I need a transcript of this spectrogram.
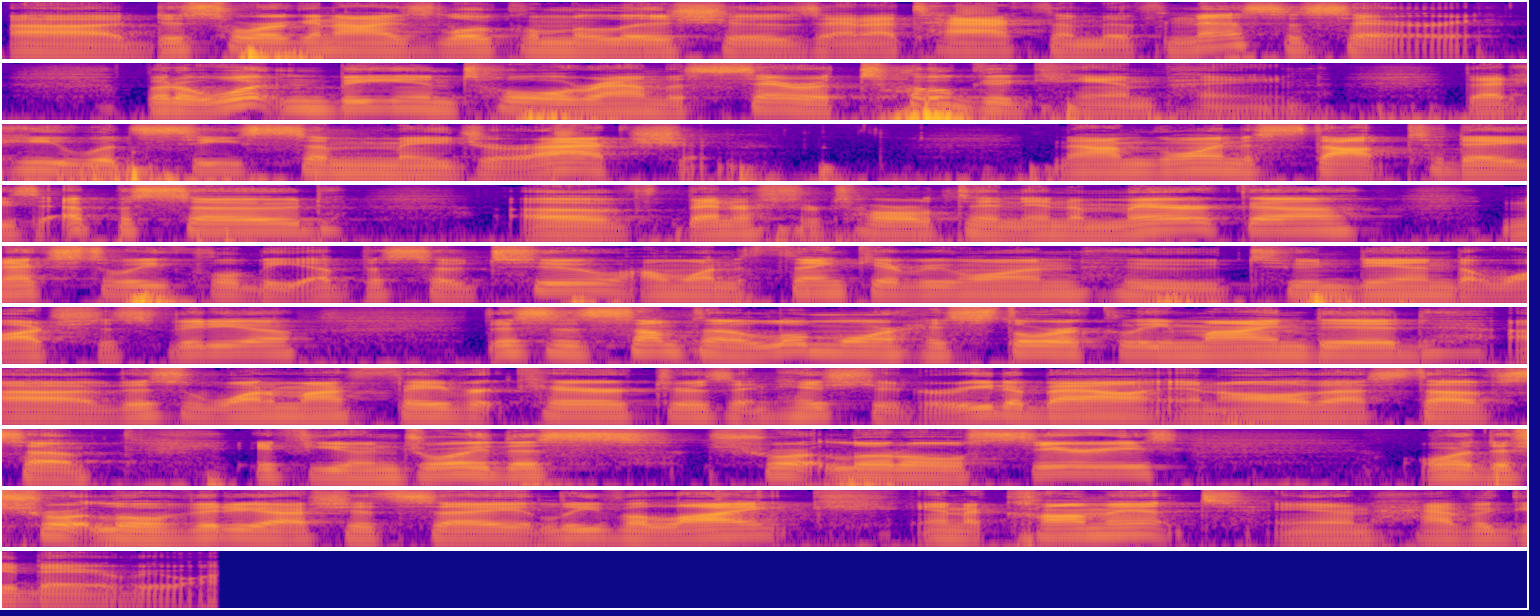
uh, disorganize local militias and attack them if necessary. But it wouldn't be until around the Saratoga campaign that he would see some major action. Now, I'm going to stop today's episode of Banastre Tarleton in America. Next week will be episode 2. I want to thank everyone who tuned in to watch this video. This is something a little more historically minded. Uh, this is one of my favorite characters in history to read about and all of that stuff. So if you enjoy this short little series, or the short little video, I should say, leave a like and a comment, and have a good day, everyone.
